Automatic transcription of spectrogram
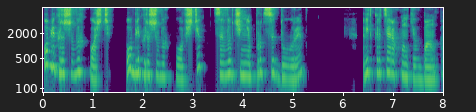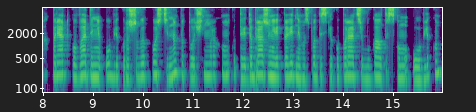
Облік грошових коштів. Облік грошових коштів це вивчення процедури, відкриття рахунків в банках, порядку ведення обліку грошових коштів на поточному рахунку та відображення відповідних господарських операцій у бухгалтерському обліку.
